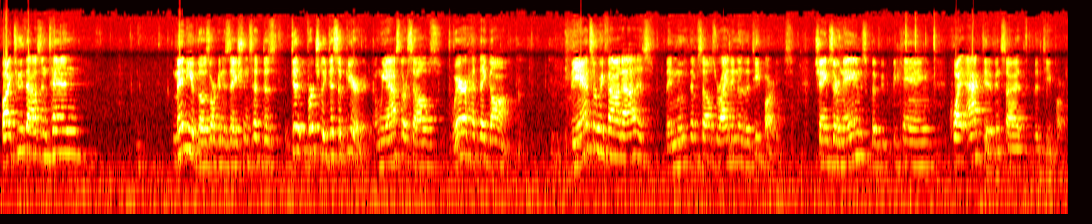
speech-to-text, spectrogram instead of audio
By 2010, many of those organizations had dis- di- virtually disappeared. And we asked ourselves, where had they gone? The answer we found out is they moved themselves right into the Tea Parties, changed their names, but became quite active inside the Tea Parties.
